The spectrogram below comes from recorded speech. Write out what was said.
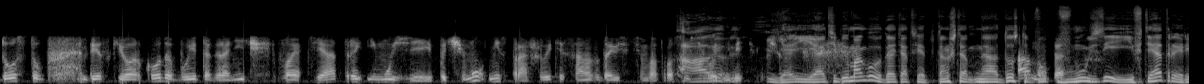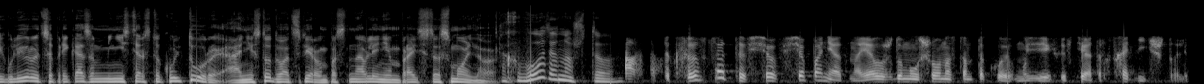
доступ без QR-кода будет ограничен в театры и музеи. Почему, не спрашивайте, сам задаюсь этим вопросом а, сегодня Я, я тебе могу дать ответ, потому что а, доступ а, ну, да. в музеи и в театры регулируется приказом Министерства культуры, а не 121-м постановлением правительства Смольного. Ах, вот оно что. А, так это все, все понятно. Я уже думал, что у нас там такое в музеях и в театрах сходить, что ли.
